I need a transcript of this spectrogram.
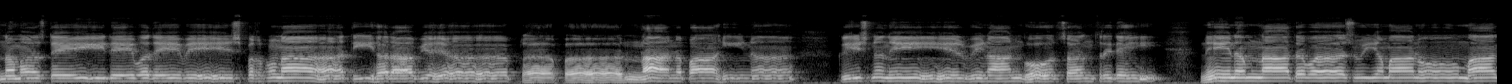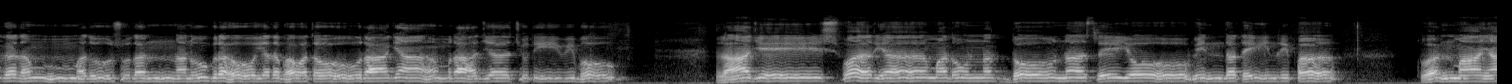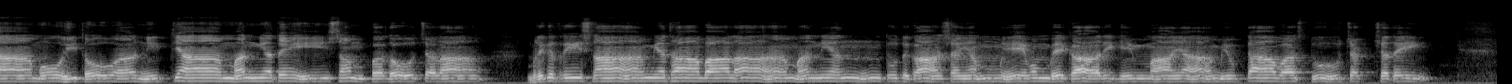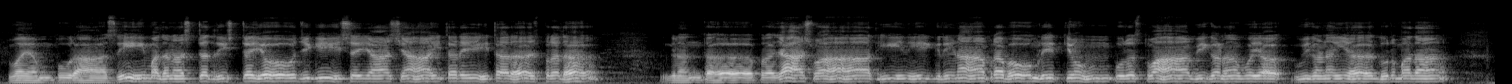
नमस्ते देवदेवेश्वरपुनातिहराव्यय प्रपन्नान् पाहिन कृष्णनिर्विणान् घोरसंसृतै नेनं नातव सूयमानो मागधं मधुसूदन् अनुग्रहो यद्भवतो राज्ञां राज्यच्युतिविभो। राजेश्वर्यमदोन्नद्धो न श्रेयो विन्दते नृप त्वन्माया मोहितोऽनित्यां मन्यते सम्पदोचला मृगतृष्णां यथा बालामन्यन्तुदकाशयम् एवं वेकारि किं मायां युक्ता वस्तु चक्षते। वयं पुरा श्रीमदनष्टदृष्टयो जिगीषयास्या इतरेतरस्पृधः ग्रन्थः प्रजास्वातिनिगृणा प्रभो मृत्युं पुरस्त्वा विगणवय विगणय दुर्मदा।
